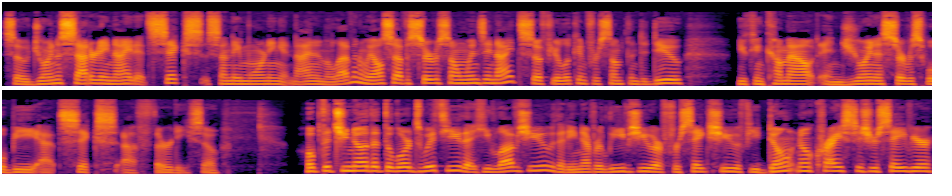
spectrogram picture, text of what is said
So join us Saturday night at 6, Sunday morning at 9 and 11. We also have a service on Wednesday nights, so if you're looking for something to do, you can come out and join us. Service will be at 6:30. Uh, so hope that you know that the Lord's with you, that he loves you, that he never leaves you or forsakes you. If you don't know Christ as your savior,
